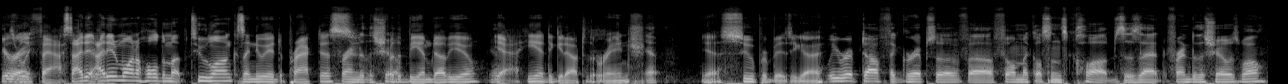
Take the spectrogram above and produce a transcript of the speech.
you're was really right. fast. I, did, I didn't want to hold him up too long because I knew he had to practice. Friend of the show. For the BMW. Yeah, he had to get out to the range. Yep. Yeah, super busy guy. We ripped off the grips of uh, Phil Mickelson's clubs. Is that friend of the show as well?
